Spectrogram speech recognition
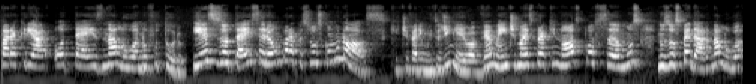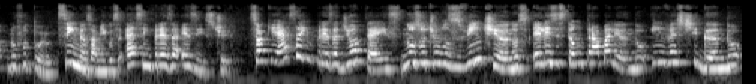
para criar hotéis na Lua no futuro. E esses hotéis serão para pessoas como nós, que tiverem muito dinheiro, obviamente, mas para que nós possamos nos hospedar na Lua no futuro. Sim, meus amigos, essa empresa existe. Só que essa empresa de hotéis, nos últimos 20 anos, eles estão trabalhando investigando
